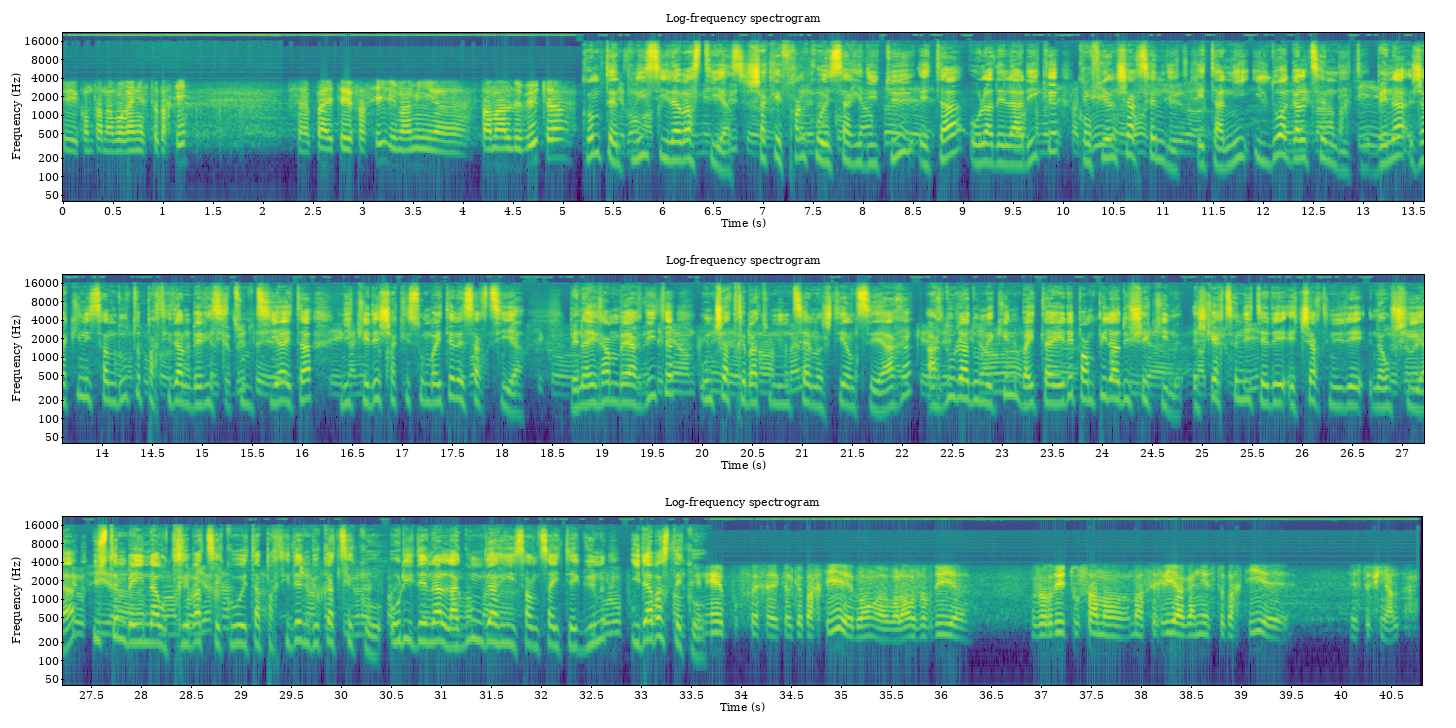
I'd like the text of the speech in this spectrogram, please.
Je suis content d'avoir gagné cette partie. Ça n'a pas été facile, il m'a mis euh, pas mal de buts. Kontent niz irabaztiaz, sake franko ezagri ditu eta hola delarik konfiantza hartzen dit, eta ni hildoa galtzen dit. Bena jakin izan dut partidan berriz itzultzia eta nik ere sakizun baiten ezartzia. Bena erran behar dit, untsa trebatu nintzen hastian zehar, arduradunekin baita ere pampila dusekin. Eskertzen dit ere etxart nire nausia, usten behin hau trebatzeko eta partiden jokatzeko, hori dena lagungarri izan zaite irabazteko. pour faire quelques parties et bon euh, voilà aujourd'hui euh, aujourd'hui tout ça m'a m'a servi à gagner cette partie et, et cette finale.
